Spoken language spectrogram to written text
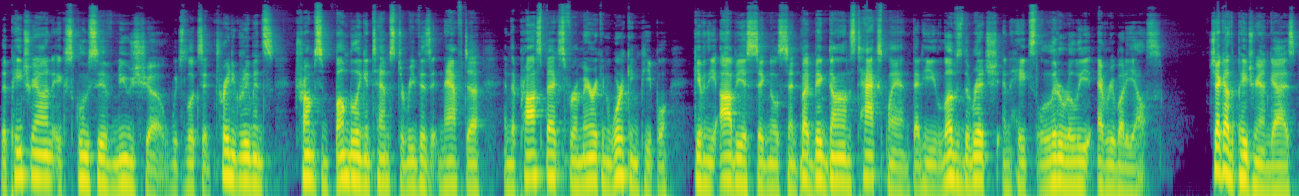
the Patreon exclusive news show, which looks at trade agreements, Trump's bumbling attempts to revisit NAFTA, and the prospects for American working people given the obvious signals sent by Big Don's tax plan that he loves the rich and hates literally everybody else. Check out the Patreon, guys.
